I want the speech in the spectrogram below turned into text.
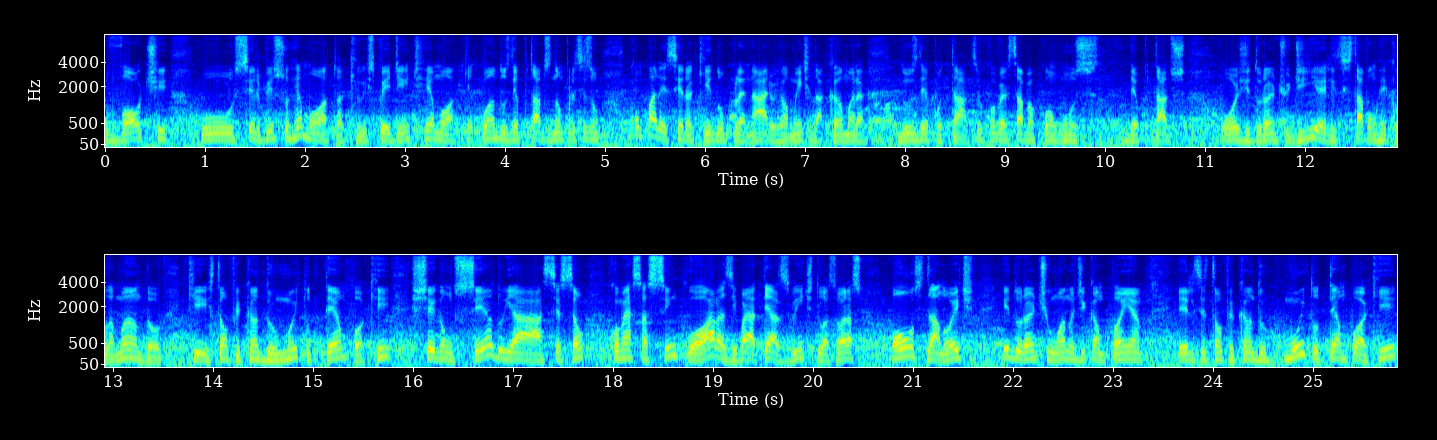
volte o serviço remoto aqui, o expediente remoto, que é quando os deputados não precisam comparecer aqui no plenário realmente da Câmara dos Deputados. Eu conversava com alguns deputados hoje durante o dia, eles estavam reclamando que estão ficando muito tempo aqui, chegam cedo e a sessão começa às 5 horas e vai até às 22 horas, 11 da noite e durante um ano de campanha eles estão ficando muito tempo aqui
